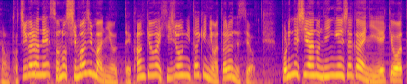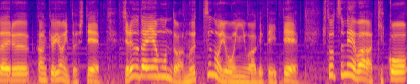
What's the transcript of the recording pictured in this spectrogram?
あの土地柄ねその島々によって環境が非常に多岐にわたるんですよ。ポリネシアの人間社会に影響を与える環境要因としてジェレド・ダイヤモンドは6つの要因を挙げていて1つ目は気候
